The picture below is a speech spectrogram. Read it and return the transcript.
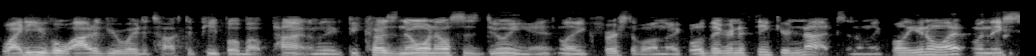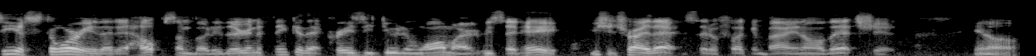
Why do you go out of your way to talk to people about pot? I'm like, because no one else is doing it. Like, first of all, I'm like, well, they're gonna think you're nuts. And I'm like, well, you know what? When they see a story that it helps somebody, they're gonna think of that crazy dude in Walmart who said, hey, you should try that instead of fucking buying all that shit. You know.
